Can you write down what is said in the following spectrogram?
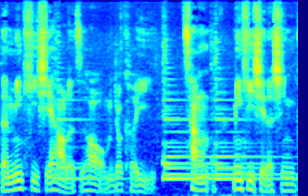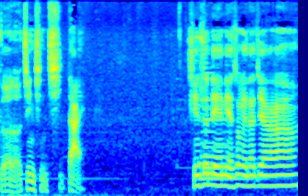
等 Miki 写好了之后，我们就可以唱 Miki 写的新歌了，敬请期待。青春点点点送给大家。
